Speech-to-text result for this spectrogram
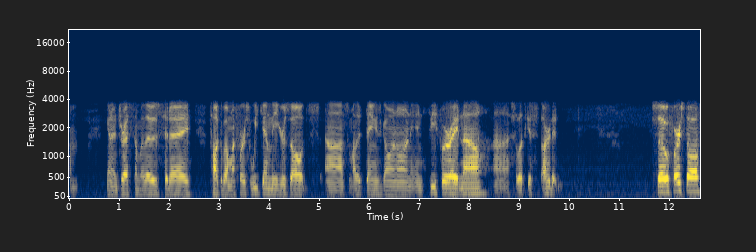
I'm gonna address some of those today. Talk about my first weekend league results. Uh, some other things going on in FIFA right now. Uh, so let's get started. So first off,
